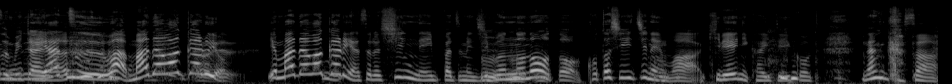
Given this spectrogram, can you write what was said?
つみたいな。やつはまだわかるよ。いやまだわかるやん。それ新年一発目自分のノート、今年1年は綺麗に書いていこうと、なんかさ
